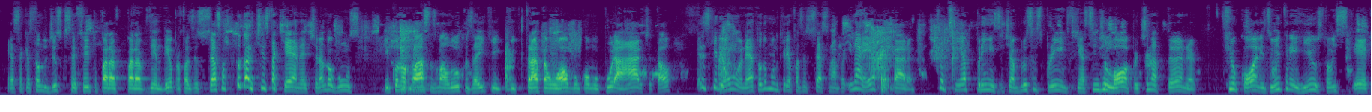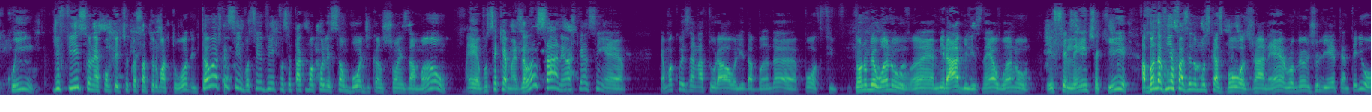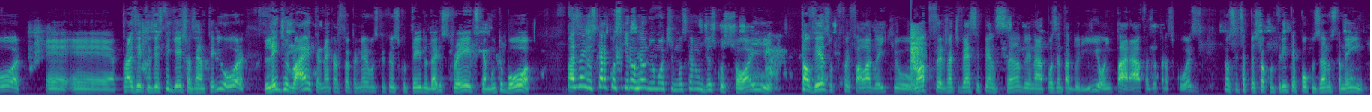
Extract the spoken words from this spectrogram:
essa questão do disco ser feito para, para vender, para fazer sucesso, acho que todo artista quer, né? Tirando alguns iconoclastas malucos aí que, que tratam o álbum como pura arte e tal. Eles queriam, né? Todo mundo queria fazer sucesso na E na época, cara, você tinha Prince, tinha Bruce Springsteen, tinha Cyndi Lauper, Tina Turner, Phil Collins, Whitney Houston, é, Queen. Difícil, né, competir com essa turma toda. Então, acho que assim, você vê que você tá com uma coleção boa de canções na mão, é, você quer mais é lançar, né? Acho que é assim, é é uma coisa natural ali da banda. Pô, tô no meu ano é, Mirabilis, né? O ano excelente aqui. A banda vinha fazendo músicas boas já, né? Romeo e Julieta é anterior, é, é, Private Investigations é anterior, Lady Writer, né? Que foi a primeira música que eu escutei do Dire Straits, que é muito boa. Mas aí os caras conseguiram reunir um monte de música num disco só e talvez o que foi falado aí que o Knopfler já tivesse pensando na aposentadoria ou em parar, fazer outras coisas. Não sei se a pessoa com 30 e poucos anos também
